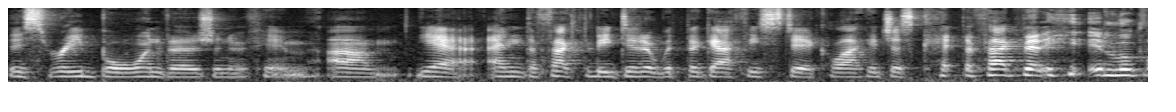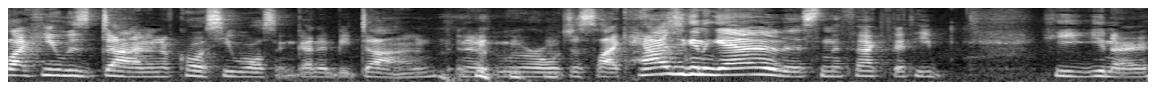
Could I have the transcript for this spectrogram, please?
this reborn version of him. Um, yeah, and the fact that he did it with the gaffy stick, like it just kept, the fact that he, it looked like he was done, and of course he wasn't going to be done. And it, we were all just like, "How's he going to get out of this?" And the fact that he, he, you know,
